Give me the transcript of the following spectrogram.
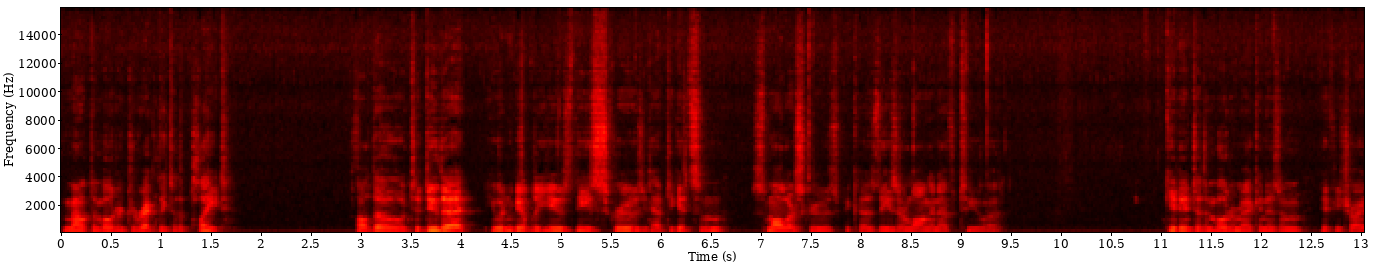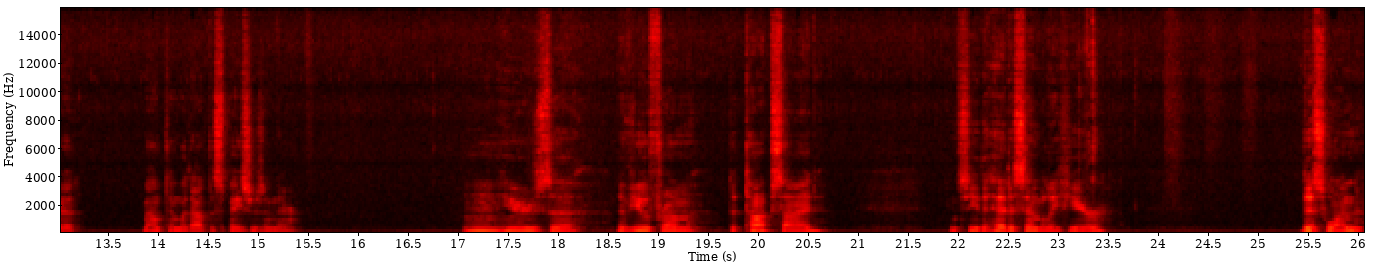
mount the motor directly to the plate Although to do that, you wouldn't be able to use these screws. You'd have to get some smaller screws because these are long enough to uh, get into the motor mechanism if you try to mount them without the spacers in there. And here's uh, the view from the top side. You can see the head assembly here. This one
